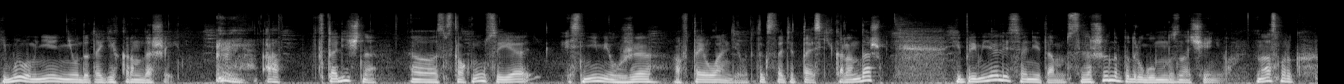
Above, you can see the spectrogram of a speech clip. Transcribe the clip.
И было мне не до таких карандашей. А вторично э, столкнулся я с ними уже в Таиланде. Вот это, кстати, тайский карандаш. И применялись они там совершенно по другому назначению. Насморк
